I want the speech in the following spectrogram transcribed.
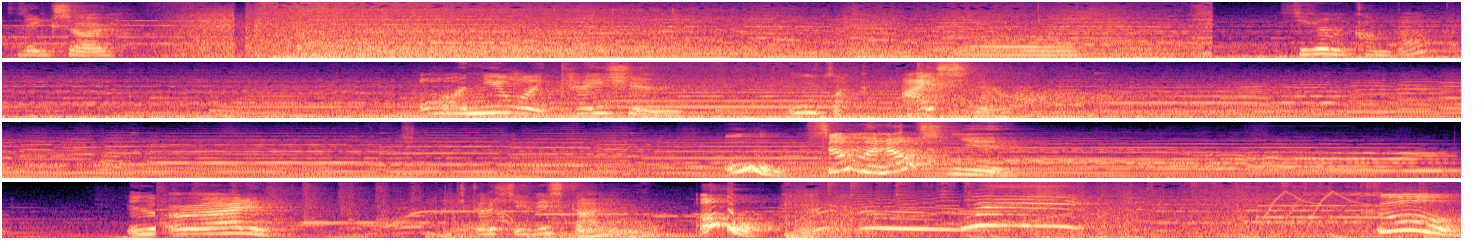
I think so. Is he gonna come back? Oh, a new location. Oh, it's like ice now. Oh, someone else new. Alrighty. Let's go see this guy. Oh! Cool.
